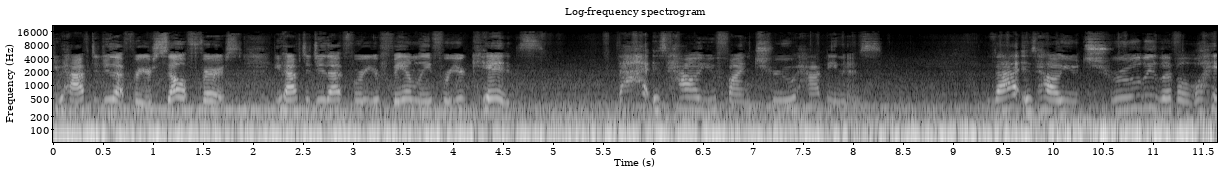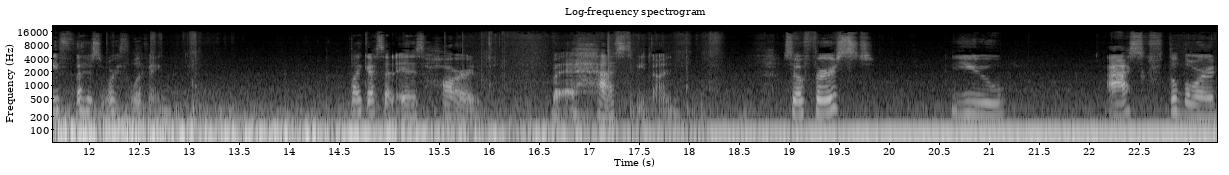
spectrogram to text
You have to do that for yourself first. You have to do that for your family, for your kids. That is how you find true happiness. That is how you truly live a life that is worth living. Like I said, it is hard, but it has to be done. So, first, you ask the Lord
